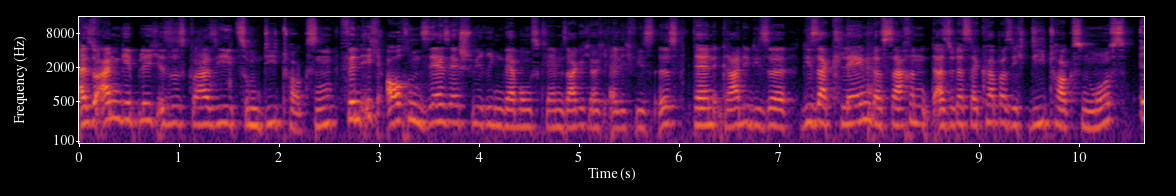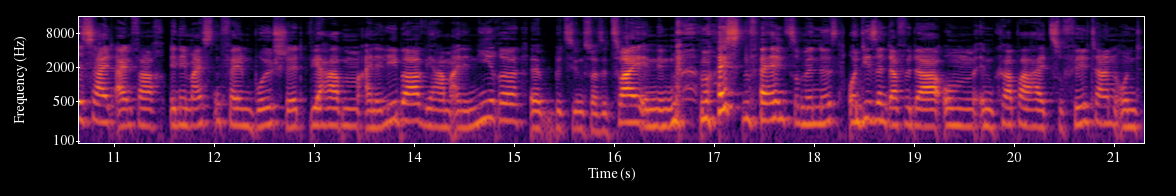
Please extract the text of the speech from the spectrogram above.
Also angeblich ist es quasi zum Detoxen. Finde ich auch einen sehr, sehr schwierigen Werbungsclaim, sage ich euch ehrlich, wie es ist. Denn gerade diese, dieser Claim, dass Sachen, also dass der Körper sich detoxen muss, ist halt einfach in den meisten Fällen Bullshit. Wir haben eine Leber, wir haben eine Niere, äh, beziehungsweise zwei in den meisten Fällen zumindest. Und die sind dafür da, um im Körper halt zu filtern und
